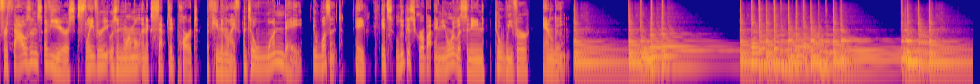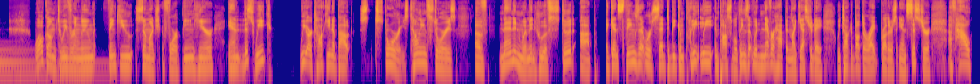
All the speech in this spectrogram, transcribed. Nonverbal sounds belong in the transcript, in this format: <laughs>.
For thousands of years, slavery was a normal and accepted part of human life until one day it wasn't. Hey, it's Lucas Skrobot, and you're listening to Weaver and Loom. Welcome to Weaver and Loom. Thank you so much for being here. And this week, we are talking about s- stories, telling stories of men and women who have stood up against things that were said to be completely impossible, things that would never happen. Like yesterday, we talked about the Wright brothers and sister, of how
